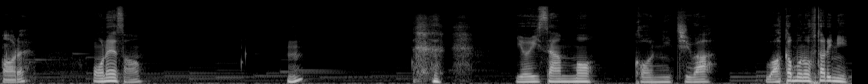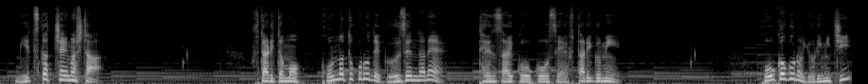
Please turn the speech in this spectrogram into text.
あれ？お姉さん？ん？ゆいさんもこんにちは。若者二人に見つかっちゃいました二人ともこんなところで偶然だね。天才高校生二人組。放課後の寄り道？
